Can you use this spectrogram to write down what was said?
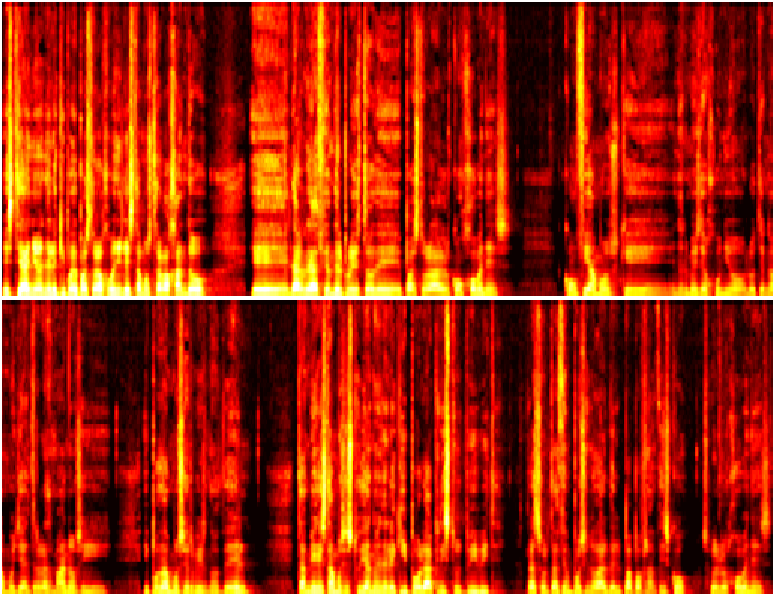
Este año en el equipo de Pastoral Juvenil estamos trabajando eh, la redacción del proyecto de Pastoral con jóvenes. Confiamos que en el mes de junio lo tengamos ya entre las manos y, y podamos servirnos de él. También estamos estudiando en el equipo la Christus Vivit, la exhortación posinodal del Papa Francisco sobre los jóvenes.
